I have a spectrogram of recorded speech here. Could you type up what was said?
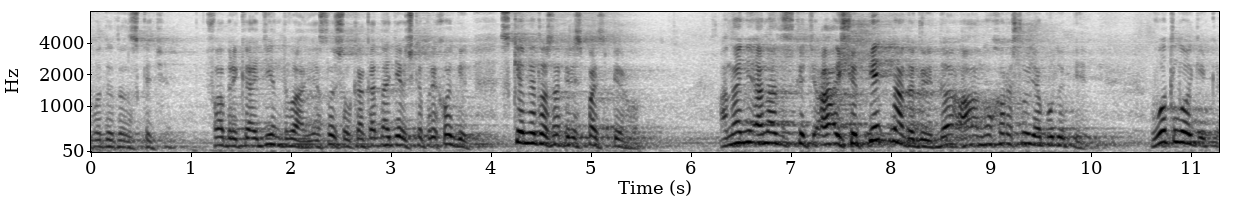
вот это, так сказать, фабрика 1, 2. Я слышал, как одна девочка приходит, говорит, с кем я должна переспать с первым? Она, не, она так сказать, а еще петь надо, говорит, да? А, ну хорошо, я буду петь. Вот логика.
